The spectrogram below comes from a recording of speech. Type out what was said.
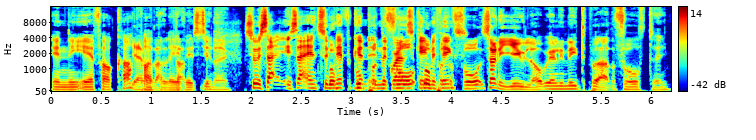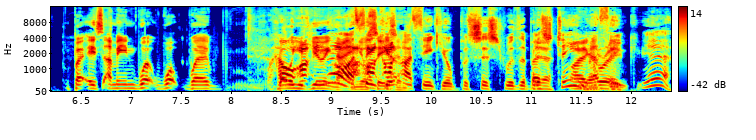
in the EFL Cup. Yeah, I that- believe that, it's you know. So is that is that We'll- insignificant we'll in the put grand four- scheme we'll of things? four- it's only you lot. We only need to put out the fourth team. But is I mean, what what where how Well, are you I- viewing no, that I in your think, season? I think he'll persist with the best Yeah, team. I agree. think. Yeah.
